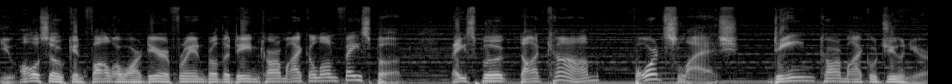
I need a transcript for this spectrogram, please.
You also can follow our dear friend Brother Dean Carmichael on Facebook, facebook.com forward slash Dean Carmichael Jr.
